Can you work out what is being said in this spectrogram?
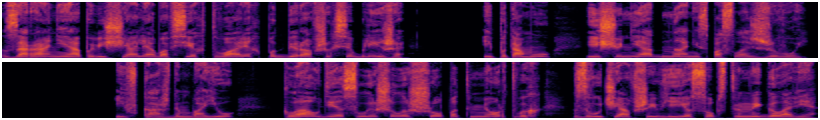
заранее оповещали обо всех тварях, подбиравшихся ближе, и потому еще ни одна не спаслась живой. И в каждом бою Клаудия слышала шепот мертвых, звучавший в ее собственной голове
